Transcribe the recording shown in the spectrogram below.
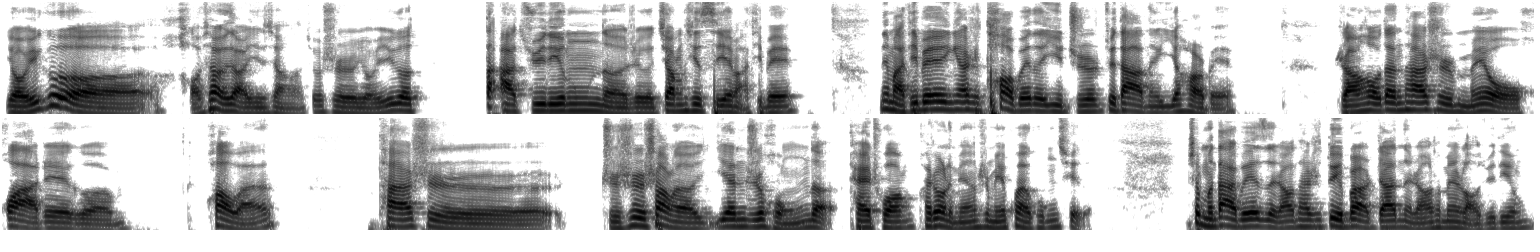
有一个好像有点印象，就是有一个大居丁的这个江西瓷业马蹄杯，那马蹄杯应该是套杯的一只最大的那个一号杯，然后但它是没有画这个画完，它是只是上了胭脂红的开窗，开窗里面是没坏空气的。这么大杯子，然后它是对半粘的，然后上面是老菊丁。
